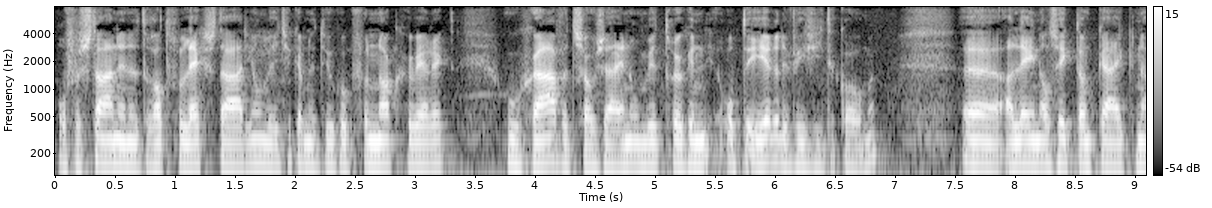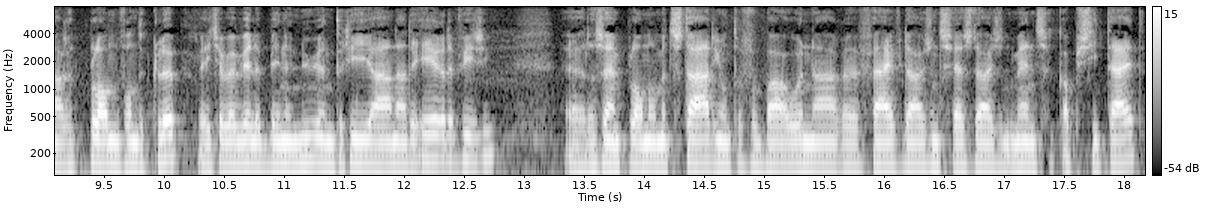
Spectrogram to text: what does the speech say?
of we staan in het Radverlegstadion, weet je, ik heb natuurlijk ook voor NAC gewerkt, hoe gaaf het zou zijn om weer terug in, op de eredivisie te komen. Uh, alleen als ik dan kijk naar het plan van de club, weet je, wij willen binnen nu en drie jaar naar de eredivisie. Uh, er zijn plannen om het stadion te verbouwen naar uh, 5000, 6000 mensen capaciteit.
